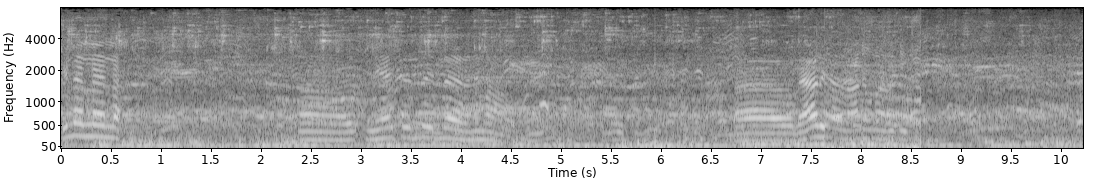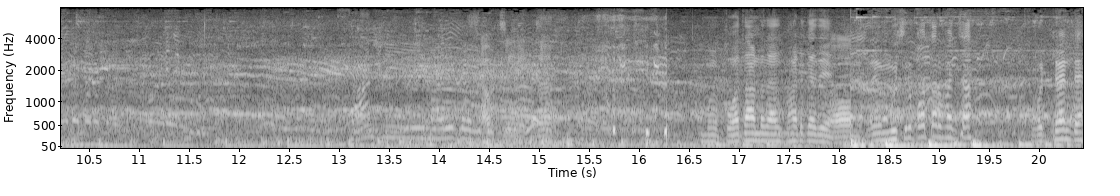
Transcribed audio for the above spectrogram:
இல்லை இல்லை இல்லை நேற்று வந்து இல்லை நம்ம வேலை நானே ஒன்று அதுக்கு சாந்தி மாதிரி పోతా ఉంటుంది అది పాటుకు అది రేపు ముసిరిపోతారు మచ్చా ఒట్టంటే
